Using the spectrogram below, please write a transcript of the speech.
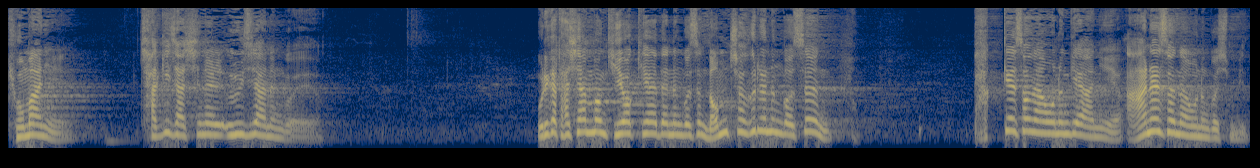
교만이에요. 자기 자신을 의지하는 거예요. 우리가 다시 한번 기억해야 되는 것은 넘쳐 흐르는 것은 밖에서 나오는 게 아니에요. 안에서 나오는 것입니다.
